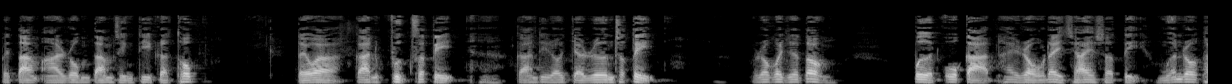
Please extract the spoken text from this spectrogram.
ไปตามอารมณ์ตามสิ่งที่กระทบ แต่ว่าการฝึกสติ การที่เราจะเริญสติ เราก็จะต้องเปิดโอกาสให้เราได้ใช้สติ เหมือนเราท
